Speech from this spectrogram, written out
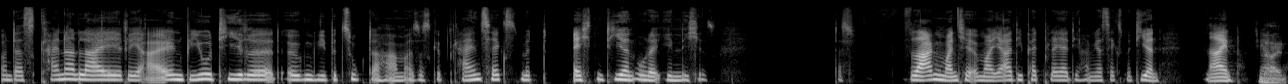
und dass keinerlei realen Biotiere irgendwie Bezug da haben. Also es gibt keinen Sex mit echten Tieren oder ähnliches. Das sagen manche immer, ja, die Petplayer, die haben ja Sex mit Tieren. Nein. Nein.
